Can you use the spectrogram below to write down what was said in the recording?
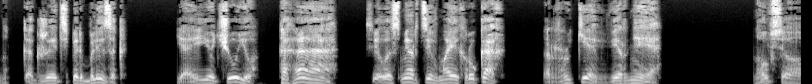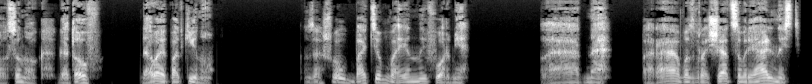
ну как же я теперь близок? Я ее чую. Ха-ха! Сила смерти в моих руках. Руке, вернее. Ну все, сынок, готов? Давай подкину. Зашел батя в военной форме. Ладно, пора возвращаться в реальность.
